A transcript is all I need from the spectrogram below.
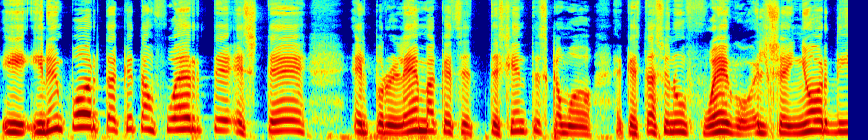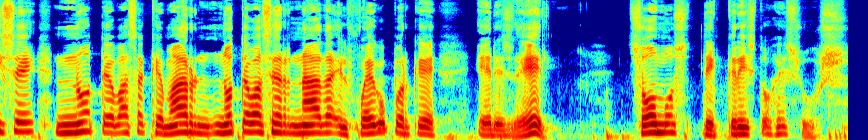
Y, no importa qué tan fuerte esté el problema que te sientes como que estás en un fuego. El Señor dice, no te vas a quemar, no te va a hacer nada el fuego porque eres de Él. Somos de Cristo Jesús.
